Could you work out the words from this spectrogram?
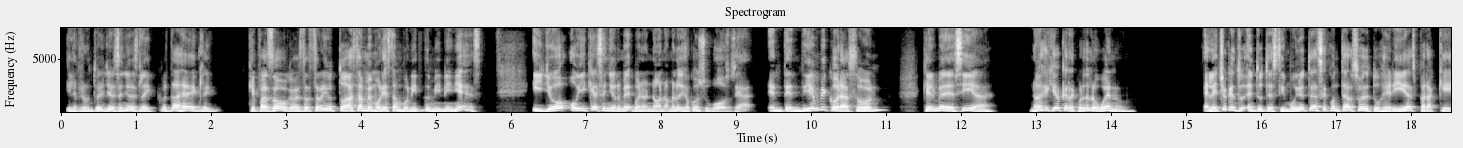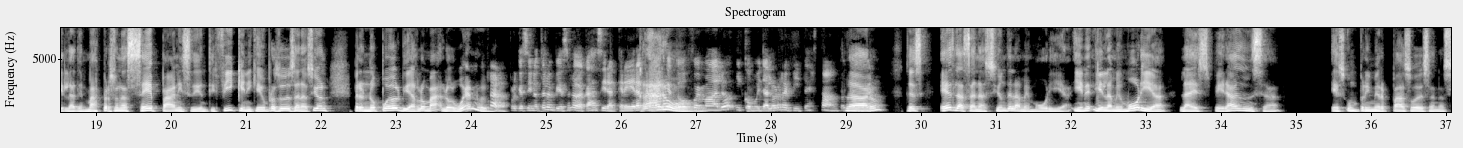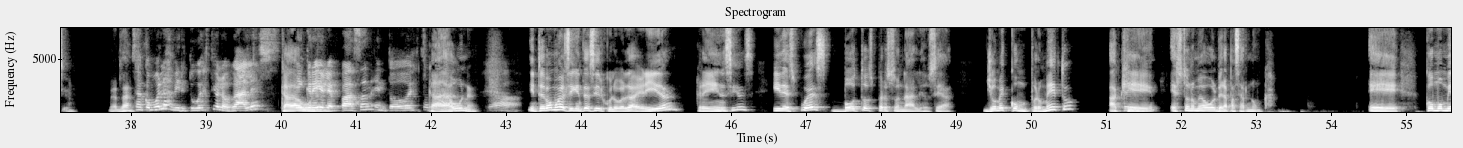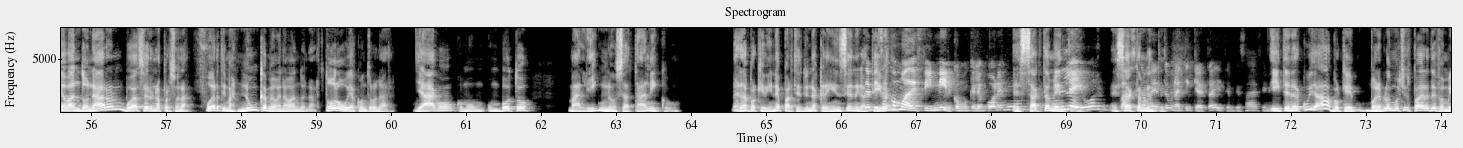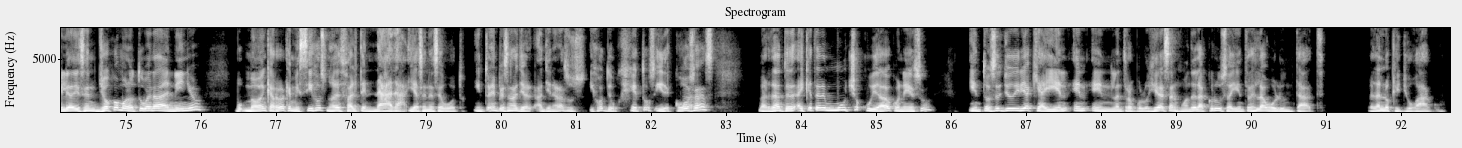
Y le pregunto al Señor, es like, what the heck? Like, ¿qué pasó? Porque me estás trayendo todas estas memorias tan bonitas de mi niñez. Y yo oí que el Señor me, bueno, no, no me lo dijo con su voz, o sea, entendí en mi corazón que Él me decía, No es que quiero que recuerdes lo bueno. El hecho que en tu, en tu testimonio te que contar sobre tus heridas para que las demás personas sepan y se identifiquen y que hay un proceso de sanación, pero no puedo olvidar lo, lo bueno. Claro, porque si no te lo empiezas lo que acabas de decir, a creer, a creer que todo fue malo y como ya lo repites tanto. Claro. Entonces, es la sanación de la memoria. Y en, y en la memoria, la esperanza es un primer paso de sanación. ¿Verdad? O sea, cómo las virtudes teologales Cada increíble pasan en todo esto. Cada una. Y entonces vamos al siguiente círculo, ¿verdad? Herida, creencias y después votos personales. O sea, yo me comprometo a que esto no me va a volver a pasar nunca. Eh, como me abandonaron, voy a ser una persona fuerte y más nunca me van a abandonar. Todo lo voy a controlar. Ya hago como un voto maligno, satánico. ¿Verdad? Porque viene a partir de una creencia negativa. Te empiezas como a definir, como que le pones un, Exactamente. un label, Exactamente. una etiqueta y te empiezas a definir. Y tener cuidado, porque, por ejemplo, muchos padres de familia dicen, yo como no tuve nada de niño, me voy a encargar que a mis hijos no les falte nada y hacen ese voto. Y entonces empiezan a llenar a sus hijos de objetos y de cosas, ¿verdad? Entonces hay que tener mucho cuidado con eso. Y entonces yo diría que ahí en, en, en la antropología de San Juan de la Cruz, ahí entra la voluntad, ¿verdad? Lo que yo hago.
